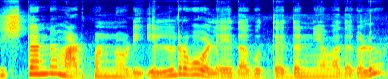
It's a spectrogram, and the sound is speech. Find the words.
ಇಷ್ಟನ್ನು ಮಾಡ್ಕೊಂಡು ನೋಡಿ ಎಲ್ರಿಗೂ ಒಳ್ಳೆಯದಾಗುತ್ತೆ. ಧನ್ಯವಾದಗಳು.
